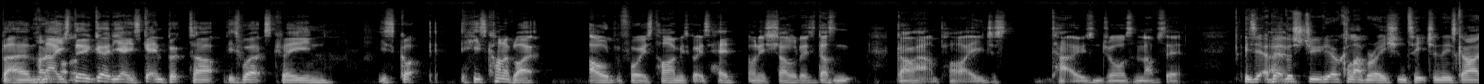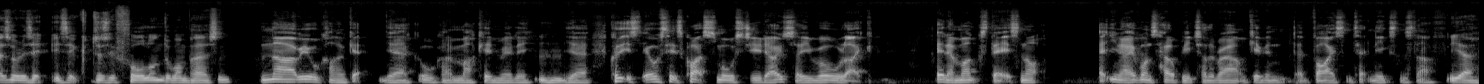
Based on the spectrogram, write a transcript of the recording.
but um, no, he's doing good. Yeah, he's getting booked up. His work's clean. He's got. He's kind of like old before his time. He's got his head on his shoulders. He doesn't go out and party. He just tattoos and draws and loves it. Is it a bit Um, of a studio collaboration teaching these guys, or is it is it does it fall under one person? No, we all kind of get yeah, all kind of muck in really. Mm-hmm. Yeah, because it's obviously it's quite a small studio, so you're all like in amongst it. It's not, you know, everyone's helping each other out and giving advice and techniques and stuff. Yeah,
